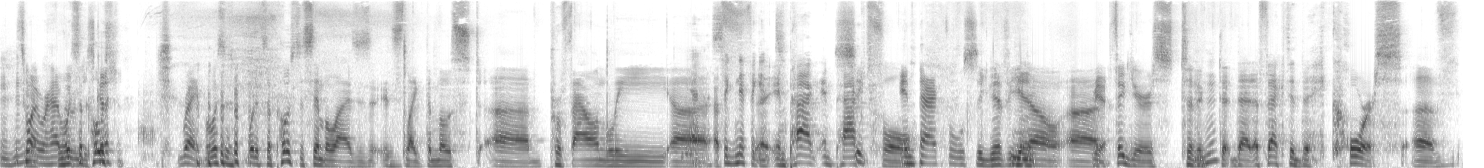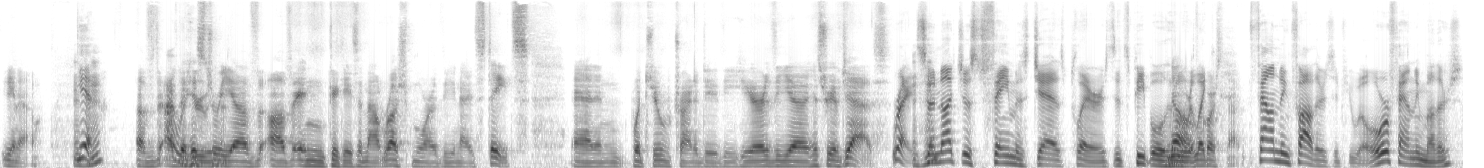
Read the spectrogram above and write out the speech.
That's why we're having what's a supposed, discussion. right? But what's it- what it's supposed to symbolize is, is like the most uh, profoundly uh, Yeah, eff- significant. uh, impact, impactful, impactful, significant. you know, uh, Yeah. figures to the th- that affected the course of you know yeah. of, the- I of the history of, of in the case of Mount Rushmore, the United States, and what you were trying to do the here the uh, history of jazz. Right. So not just famous jazz players. It's people who No, are like founding fathers, if you will, or founding mothers.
